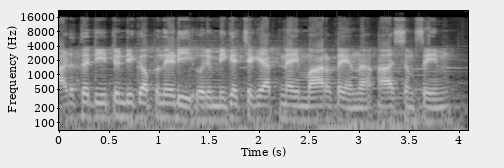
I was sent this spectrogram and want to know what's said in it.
അടുത്ത ടി ട്വന്റി കപ്പ് നേടി ഒരു മികച്ച ക്യാപ്റ്റനായി മാറട്ടെ എന്ന ആശംസയും.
